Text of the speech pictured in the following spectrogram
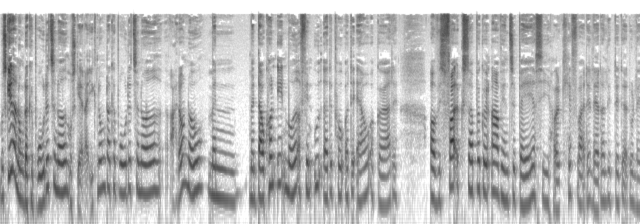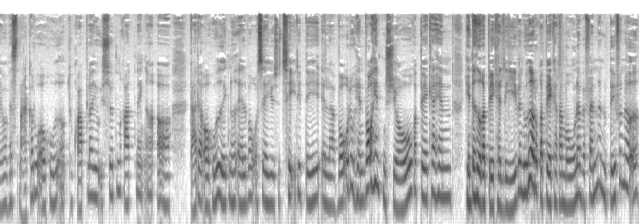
Måske er der nogen, der kan bruge det til noget. Måske er der ikke nogen, der kan bruge det til noget. I don't know. Men, men der er jo kun én måde at finde ud af det på, og det er jo at gøre det. Og hvis folk så begynder at vende tilbage og sige, hold kæft, hvor er det latterligt, det der du laver. Hvad snakker du overhovedet om? Du grabler jo i 17 retninger, og der er der overhovedet ikke noget alvor og seriøsitet i det. Eller hvor er du hen? Hvor er den sjove Rebecca hen? Hende, der hedder Rebecca Leve. Nu hedder du Rebecca Ramona. Hvad fanden er nu det for noget?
